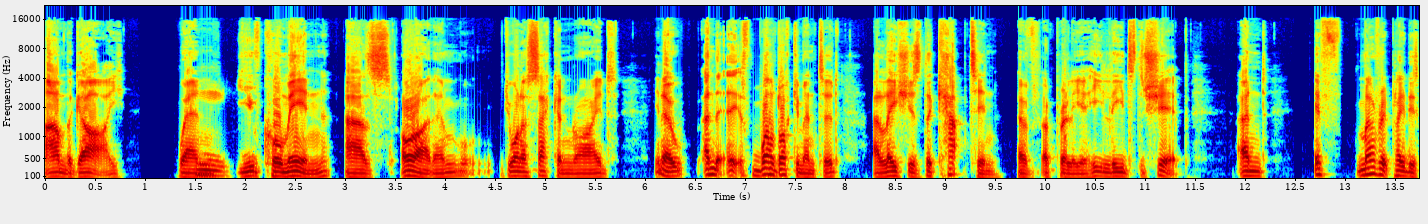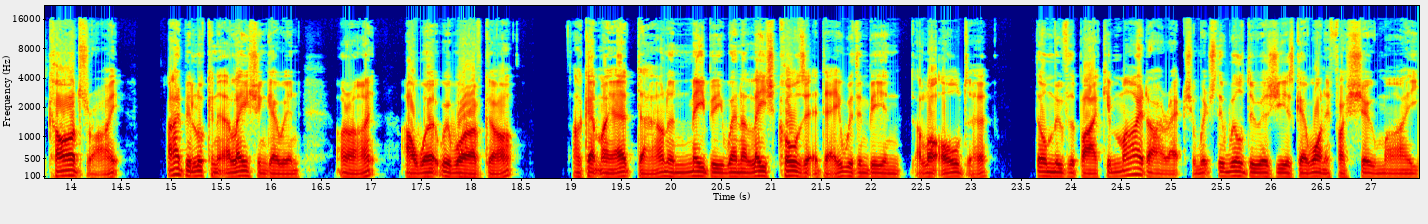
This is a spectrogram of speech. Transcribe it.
I'm the guy when mm. you've come in as, all right then, do you want a second ride? You know, and it's well documented. Aleix is the captain of Aprilia. He leads the ship. And if Maverick played his cards right, I'd be looking at Aleix and going, all right, I'll work with what I've got. I'll get my head down, and maybe when Aleix calls it a day, with him being a lot older, they'll move the bike in my direction, which they will do as years go on if I show my,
